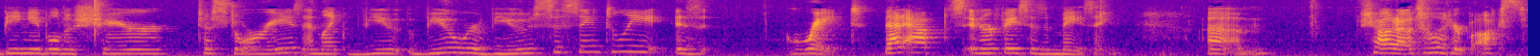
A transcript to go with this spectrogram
being able to share to stories and like view view reviews succinctly is great. That app's interface is amazing. Um, shout out to Letterboxd.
